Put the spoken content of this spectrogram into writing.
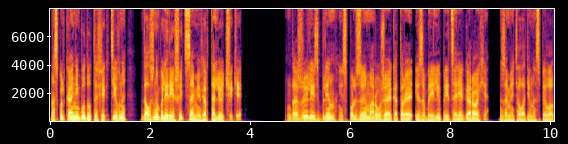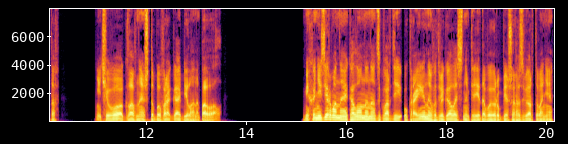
Насколько они будут эффективны, должны были решить сами вертолетчики. «Дожились, блин, используем оружие, которое изобрели при царе Горохе», — заметил один из пилотов. «Ничего, главное, чтобы врага било наповал». Механизированная колонна Нацгвардии Украины выдвигалась на передовой рубеж развертывания.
